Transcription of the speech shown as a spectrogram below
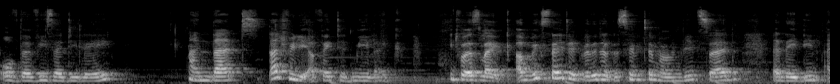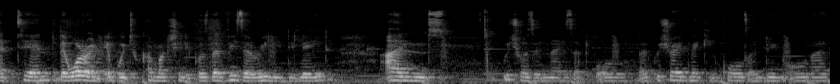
of the visa delay. And that that really affected me like it was like i'm excited but then at the same time i'm a bit sad that they didn't attend they weren't able to come actually because the visa really delayed. And which wasn't nice at all. Like we tried making calls and doing all that.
